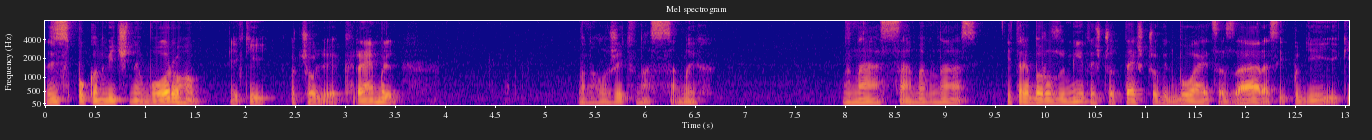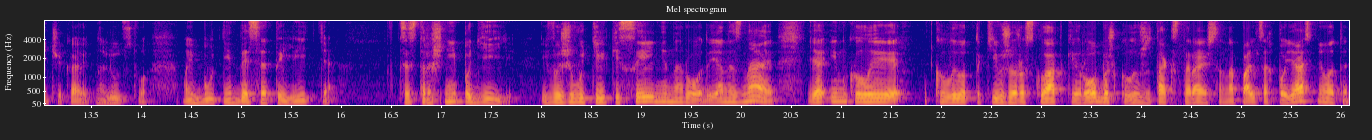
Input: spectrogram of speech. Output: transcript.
зі споконвічним ворогом, який очолює Кремль, воно лежить в нас самих. В нас, саме в нас. І треба розуміти, що те, що відбувається зараз, і події, які чекають на людство майбутні десятиліття, це страшні події. І виживуть тільки сильні народи. Я не знаю. Я інколи, коли от такі вже розкладки робиш, коли вже так стараєшся на пальцях пояснювати,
